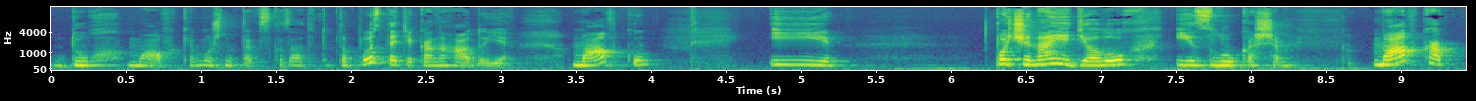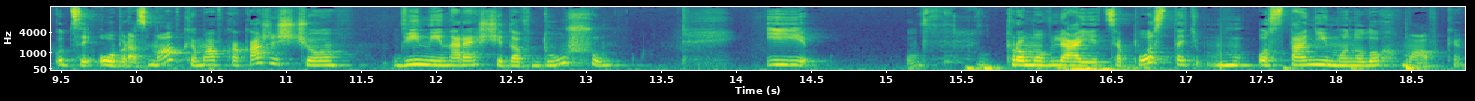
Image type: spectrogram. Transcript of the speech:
дух мавки, можна так сказати. Тобто постать, яка нагадує мавку, і починає діалог із Лукашем. Мавка, оцей образ мавки, мавка каже, що він їй нарешті дав душу, і промовляє ця постать останній монолог мавки.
